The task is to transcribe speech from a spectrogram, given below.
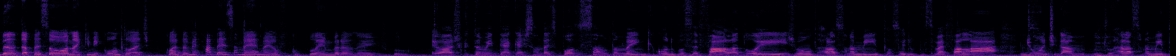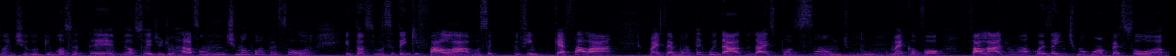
da, da pessoa, né, que me contou, é, tipo, coisa da minha cabeça mesmo, aí eu fico lembrando, aí fico... Eu acho que também tem a questão da exposição também, que quando você fala do ex, de um outro relacionamento, ou seja, você vai falar de um, antiga, de um relacionamento antigo que você teve, ou seja, de uma relação íntima com uma pessoa. Então, assim, você tem que falar, você, enfim, quer falar, mas é bom ter cuidado da exposição. Tipo, como é que eu vou falar de uma coisa íntima com uma pessoa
